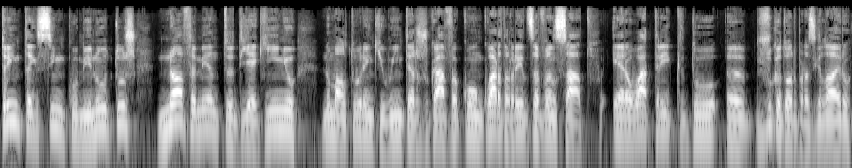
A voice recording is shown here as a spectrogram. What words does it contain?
35 eh, minutos, novamente Dieguinho, numa altura em que o Inter jogava com guarda-redes avançado. Era o hat-trick do uh, jogador brasileiro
